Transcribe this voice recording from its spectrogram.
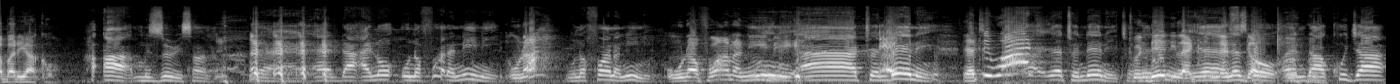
Habari yako. Ah, mzuri sana. yeah, and uh, I know unafana nini? Una? Unafana nini? Unafuana Nini? nini? Ah, twendeni. Ati what? Uh, yeah, twendeni. Twendeni, Twendeni like, yeah, let's let's go. go. And uh, kuja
